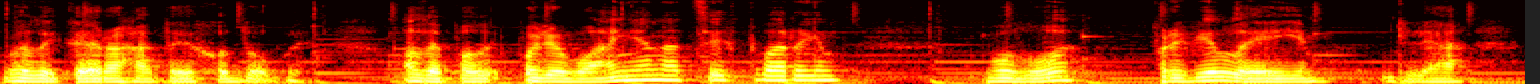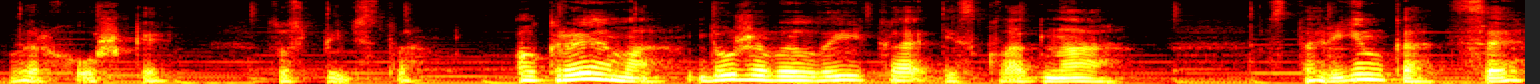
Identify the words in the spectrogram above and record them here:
великої рогатої худоби. Але полювання на цих тварин було привілеєм для верхушки суспільства. Окрема, дуже велика і складна сторінка це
